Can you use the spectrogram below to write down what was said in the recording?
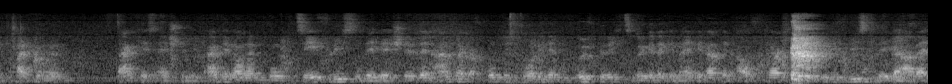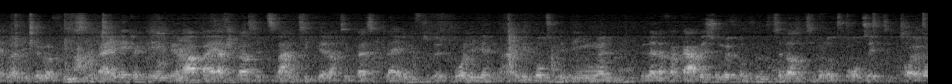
Enthaltungen Danke, ist einstimmig angenommen. Punkt C, Fliesenleger. Ich stelle den Antrag aufgrund des vorliegenden Prüfberichts möge der Gemeinderat den Auftrag für die Fliesenlegerarbeiten an die Firma Fließen Rheinecker GmbH Bayerstraße 20 8430 Leiden zu den vorliegenden Angebotsbedingungen mit einer Vergabesumme von 15.762 Euro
